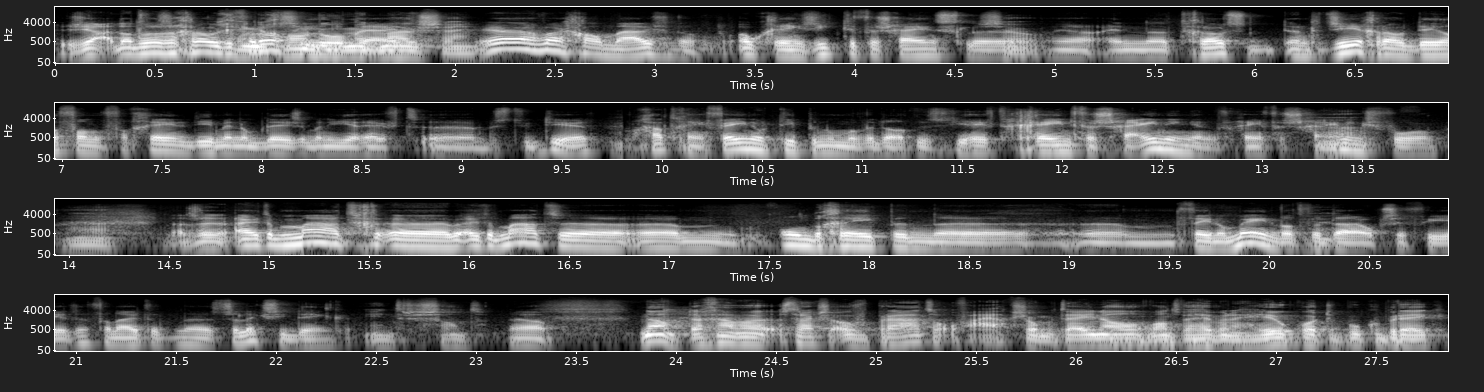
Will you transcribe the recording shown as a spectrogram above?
Dus ja, dat was een grote Gingen verrassing. gewoon door met muis zijn. Ja, waren gewoon muizen. Ook geen ziekteverschijnselen. Zo. Ja, en het grootste, een zeer groot deel van, van genen die men op deze manier heeft eh, bestudeerd, gaat geen fenotype noemen we dat. Dus die heeft geen verschijningen, geen verschijningsvorm. Ja. Dat is een uitermate, eh, uitermate ehm, onbegrepen eh, ehm, fenomeen wat we daar observeerden vanuit het selectiedenken. Interessant. Ja. Nou, daar gaan we straks over praten, of eigenlijk zo meteen al, want we hebben een heel korte boekenbreek.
